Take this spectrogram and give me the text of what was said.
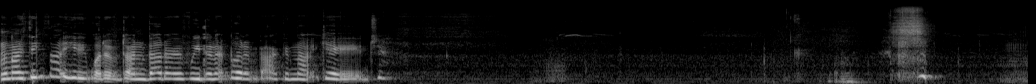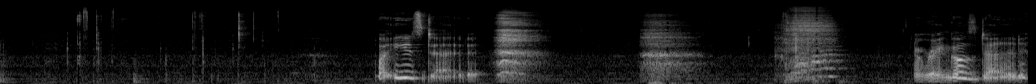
And I think that he would have done better if we didn't put him back in that cage. But he's dead. Rango's dead.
